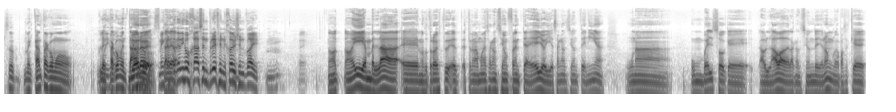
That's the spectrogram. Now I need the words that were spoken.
eso me encanta como le está comentando. Yo creo que- Me encantó que dijo Hasen Heisenberg. No, no, y en verdad, eh, nosotros estrenamos esa canción frente a ellos y esa canción tenía una un verso que hablaba de la canción de Jerome. Lo que pasa es que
